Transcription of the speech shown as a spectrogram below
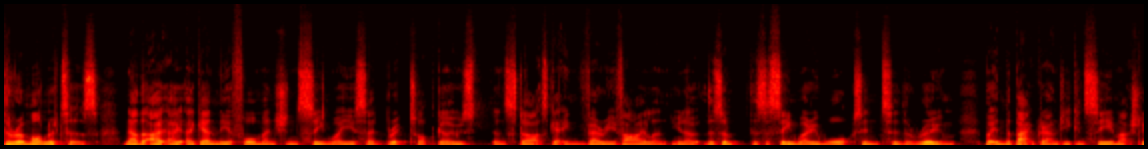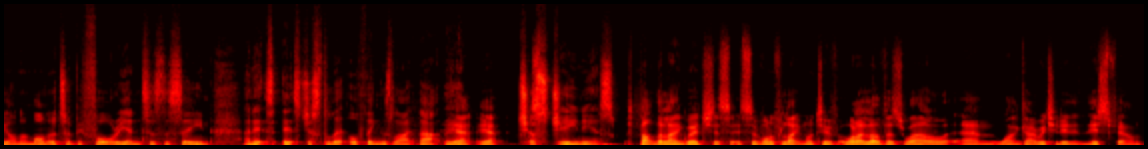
there are monitors. Now that I, I, again the aforementioned scene where you said bricktop goes and starts getting very violent you know there's a there's a scene where he walks into the room but in the background you can see him actually on a monitor before he enters the scene. And it's it's just little things like that yeah yeah. just genius. It's part of the language. It's, it's a wonderful leitmotif. What i love as well um, what guy ritchie did in this film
